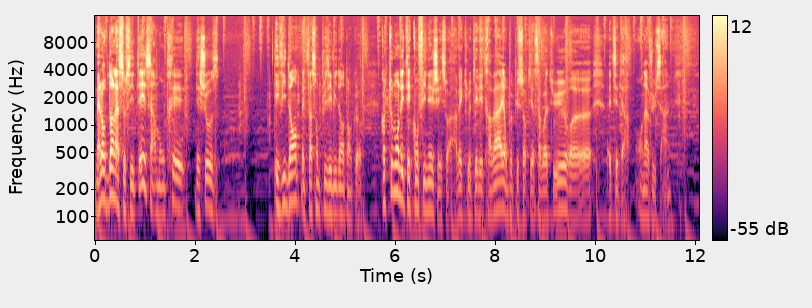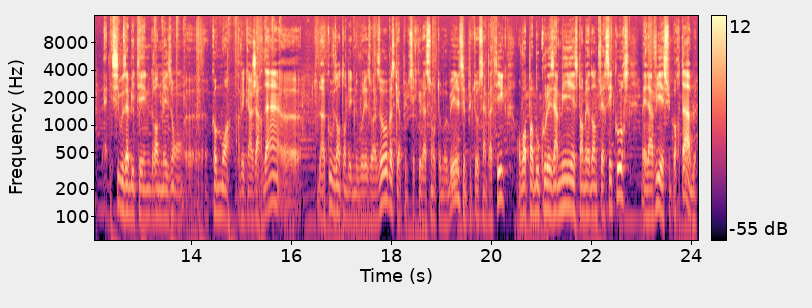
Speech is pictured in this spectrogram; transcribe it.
Mais alors dans la société, ça a montré des choses évidentes, mais de façon plus évidente encore quand tout le monde était confiné chez soi, avec le télétravail, on peut plus sortir sa voiture, euh, etc. On a vu ça. Hein. Si vous habitez une grande maison euh, comme moi, avec un jardin, euh, tout d'un coup vous entendez de nouveau les oiseaux parce qu'il n'y a plus de circulation automobile, c'est plutôt sympathique. On voit pas beaucoup les amis et c'est emmerdant de faire ses courses, mais la vie est supportable.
